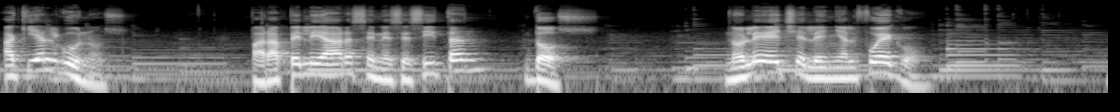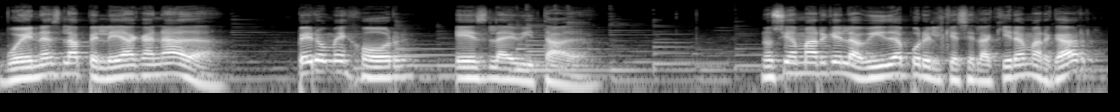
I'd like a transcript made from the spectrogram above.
Aquí algunos. Para pelear se necesitan dos. No le eche leña al fuego. Buena es la pelea ganada, pero mejor es la evitada. No se amargue la vida por el que se la quiera amargar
